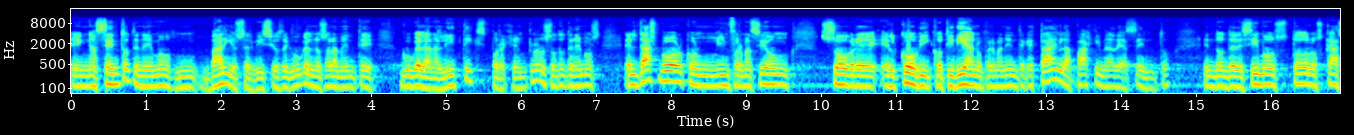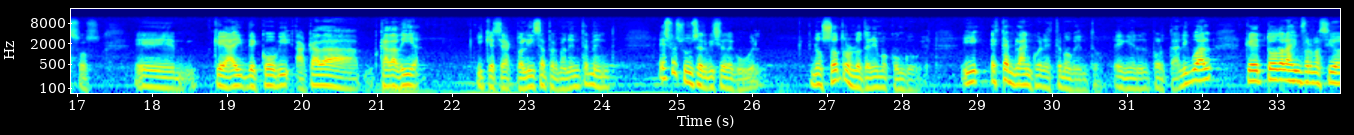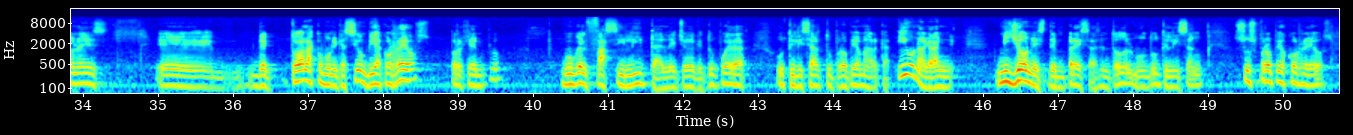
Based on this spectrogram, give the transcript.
en Acento tenemos varios servicios de Google, no solamente Google Analytics, por ejemplo. Nosotros tenemos el dashboard con información sobre el COVID cotidiano permanente que está en la página de Acento, en donde decimos todos los casos eh, que hay de COVID a cada, cada día y que se actualiza permanentemente. Eso es un servicio de Google. Nosotros lo tenemos con Google y está en blanco en este momento en el portal. Igual que todas las informaciones eh, de toda la comunicación vía correos, por ejemplo, Google facilita el hecho de que tú puedas utilizar tu propia marca y una gran millones de empresas en todo el mundo utilizan sus propios correos.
